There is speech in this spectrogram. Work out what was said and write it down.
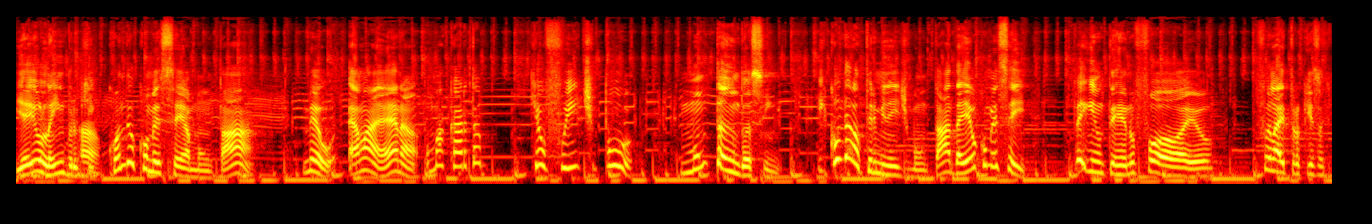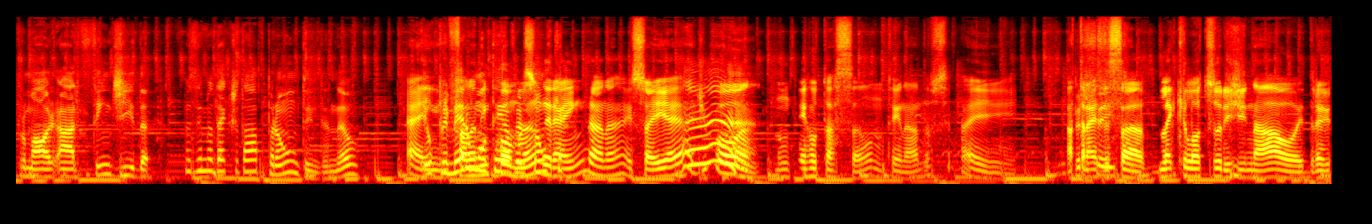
E aí eu lembro Ah. que quando eu comecei a montar, meu, ela era uma carta que eu fui, tipo, montando assim. E quando eu terminei de montar, daí eu comecei. Peguei um terreno foil, fui lá e troquei isso aqui pra uma arte estendida. Mas aí meu deck já tava pronto, entendeu? É, Eu primeiro falando em montei a versão Commander que- ainda, né? Isso aí é, de É. boa. Não tem rotação, não tem nada, você vai atrás Perfeito. dessa Black Lotus original e Dra-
